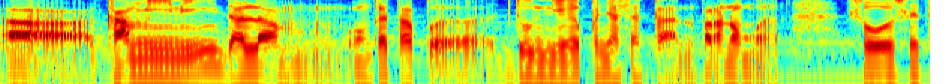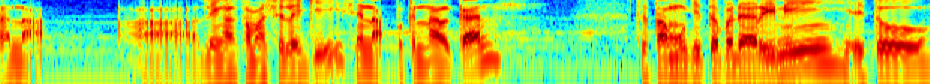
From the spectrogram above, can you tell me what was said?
uh, kami ni dalam orang kata apa dunia penyiasatan paranormal. So saya tak nak uh, lengahkan masa lagi, saya nak perkenalkan tetamu kita pada hari ini iaitu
